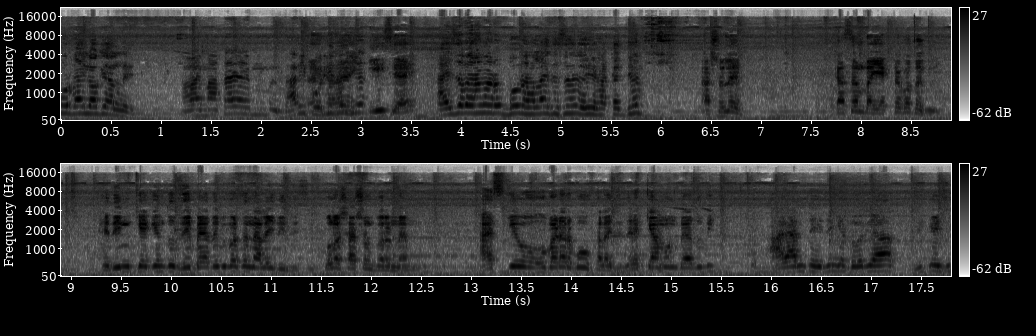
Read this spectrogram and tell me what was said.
মোর ভাই লগে আনলে। মাথায় হ্যাঁ, দিয়ে কি হয়েছে আইজ আবার আমার বউর হালাই দিয়েছে ওই হাঁকা দিয়ে। আসলে কাসাম ভাই একটা কথা কই। সেদিনকে কিন্তু যে বেয়াদবি করছে নালাই দিয়ে দিছি। কোলা শাসন করেন না এমনি। আজকে ও বেটার বউ ফেলাই দিচ্ছে এটা কেমন বেয়াদবি? আর আমি তো এদিকে দরিয়া জিতেছি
